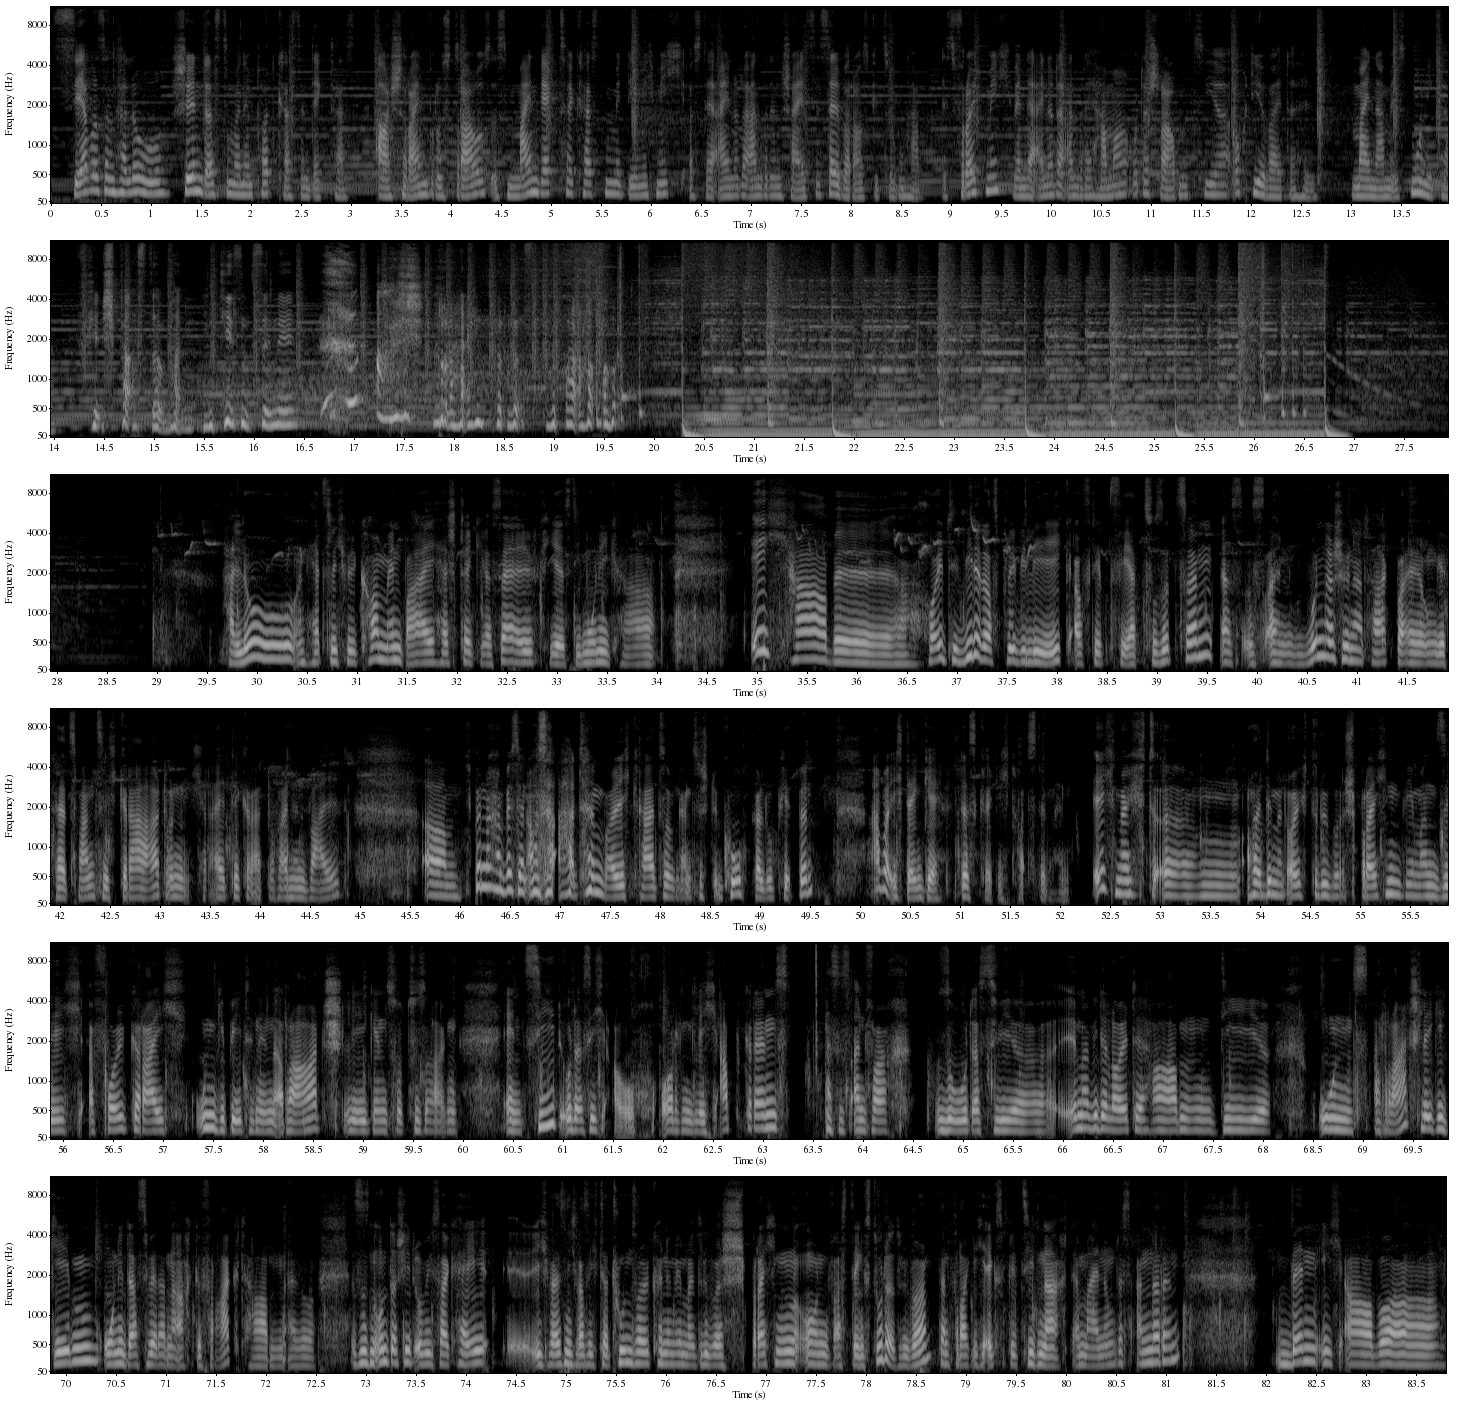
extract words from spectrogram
Servus und Hallo, schön, dass du meinen Podcast entdeckt hast. Arsch rein, Brust raus ist mein Werkzeugkasten, mit dem ich mich aus der ein oder anderen Scheiße selber rausgezogen habe. Es freut mich, wenn der ein oder andere Hammer oder Schraubenzieher auch dir weiterhilft. Mein Name ist Monika. Viel Spaß dabei. In diesem Sinne, Arsch rein, Brust raus. Hallo und herzlich willkommen bei Hashtag Yourself. Hier ist die Monika. Ich habe heute wieder das Privileg, auf dem Pferd zu sitzen. Es ist ein wunderschöner Tag bei ungefähr 20 Grad und ich reite gerade durch einen Wald. Ähm, ich bin noch ein bisschen außer Atem, weil ich gerade so ein ganzes Stück hochgaloppiert bin. Aber ich denke, das kriege ich trotzdem hin. Ich möchte ähm, heute mit euch darüber sprechen, wie man sich erfolgreich ungebetenen Ratschlägen sozusagen entzieht oder sich auch ordentlich abgrenzt. Es ist einfach so, dass wir immer wieder Leute haben, die uns Ratschläge geben, ohne dass wir danach gefragt haben. Also es ist ein Unterschied, ob ich sage, hey, ich weiß nicht, was ich da tun soll, können wir mal drüber sprechen und was denkst du darüber? Dann frage ich explizit nach der Meinung des anderen. Wenn ich aber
